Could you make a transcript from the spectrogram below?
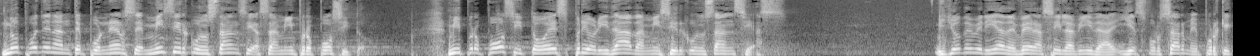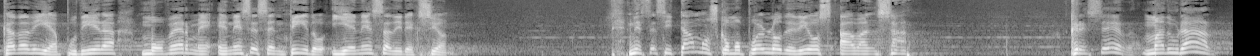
No pueden anteponerse mis circunstancias a mi propósito. Mi propósito es prioridad a mis circunstancias. Y yo debería de ver así la vida y esforzarme porque cada día pudiera moverme en ese sentido y en esa dirección. Necesitamos como pueblo de Dios avanzar, crecer, madurar,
